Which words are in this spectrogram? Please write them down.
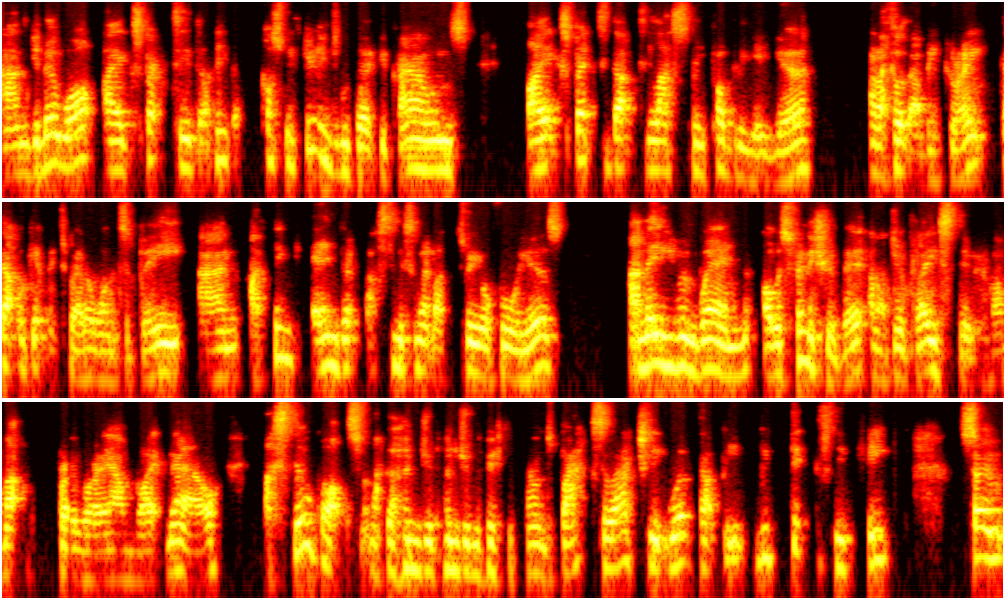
And you know what? I expected, I think it cost me £330. I expected that to last me probably a year. And I thought that'd be great. That would get me to where I want to be. And I think it ended up lasting me something like three or four years. And even when I was finished with it and I'd replaced it with my pro where I am right now, I still got something like 100, 150 pounds back. So actually, it worked out ridiculously cheap. So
